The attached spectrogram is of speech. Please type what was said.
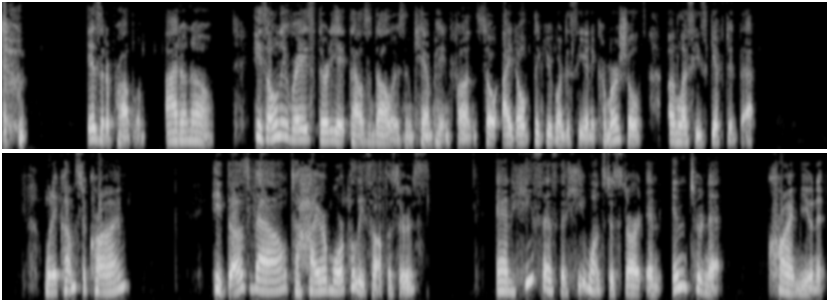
Is it a problem? I don't know. He's only raised $38,000 in campaign funds, so I don't think you're going to see any commercials unless he's gifted that. When it comes to crime, he does vow to hire more police officers, and he says that he wants to start an internet crime unit.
